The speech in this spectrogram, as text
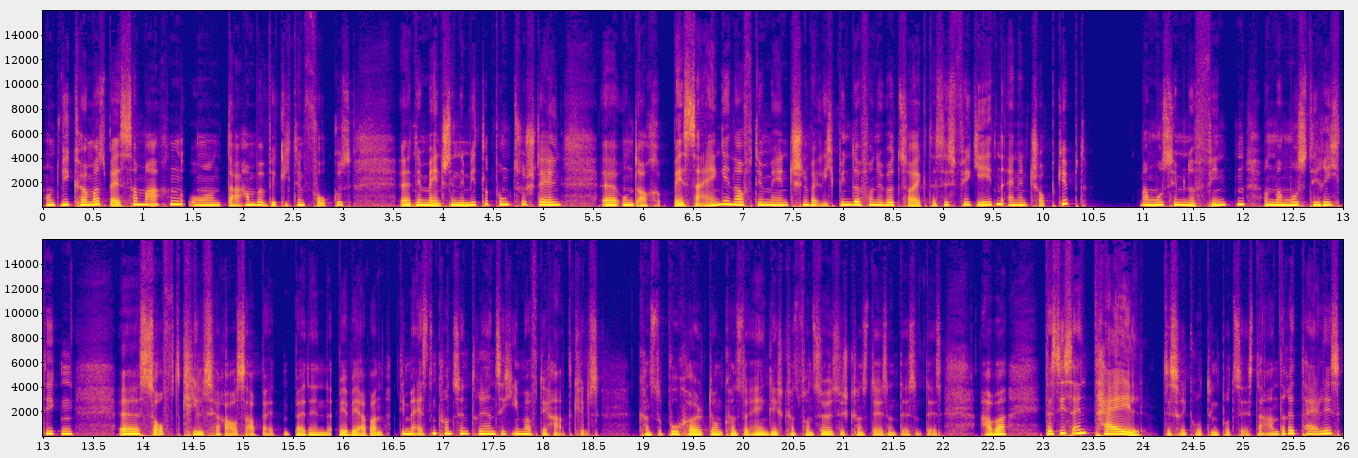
Und wie können wir es besser machen? Und da haben wir wirklich den Fokus, äh, den Menschen in den Mittelpunkt zu stellen äh, und auch besser eingehen auf die Menschen, weil ich bin davon überzeugt, dass es für jeden einen Job gibt. Man muss ihn nur finden und man muss die richtigen äh, Soft Skills herausarbeiten bei den Bewerbern. Die meisten konzentrieren sich immer auf die Hard Skills. Kannst du Buchhaltung, kannst du Englisch, kannst du Französisch, kannst du das und das und das. Aber das ist ein Teil des Recruiting-Prozesses. Der andere Teil ist,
